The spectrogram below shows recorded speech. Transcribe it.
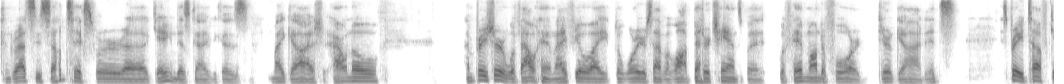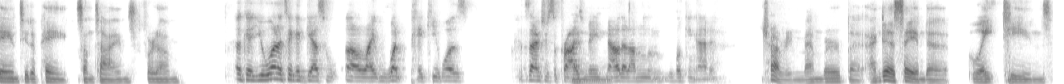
congrats to Celtics for uh, getting this guy because my gosh, I don't know. I'm pretty sure without him, I feel like the Warriors have a lot better chance. But with him on the floor, dear God, it's it's pretty tough getting to the paint sometimes for them. Okay, you want to take a guess, uh, like what pick he was? It's actually surprised me Mm. now that I'm looking at it. try to remember, but I'm gonna say in the late teens,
